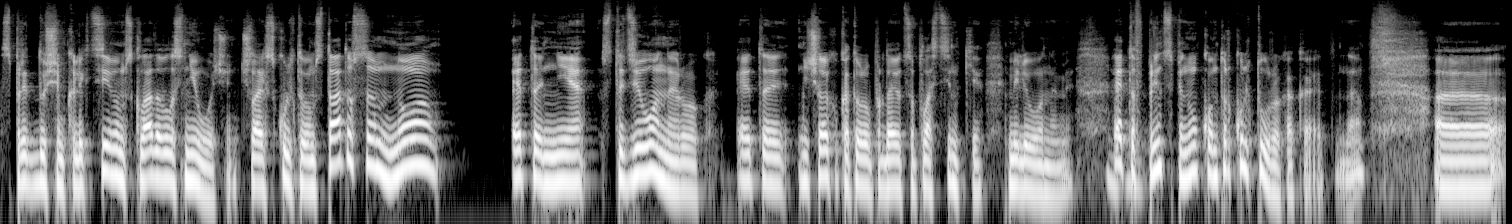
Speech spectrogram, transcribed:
с предыдущим коллективом, складывалось не очень. Человек с культовым статусом, но это не стадионный рок, это не человек, у которого продаются пластинки миллионами. Mm-hmm. Это, в принципе, ну, контркультура какая-то. Да? Э,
